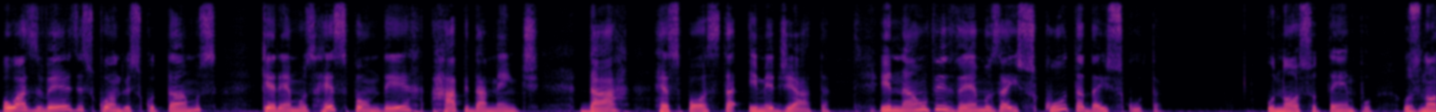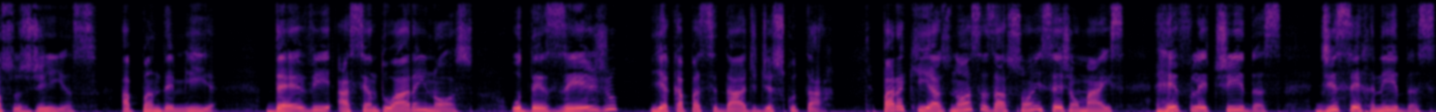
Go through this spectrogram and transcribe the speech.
Ou às vezes, quando escutamos, queremos responder rapidamente, dar resposta imediata e não vivemos a escuta da escuta. O nosso tempo, os nossos dias, a pandemia, deve acentuar em nós o desejo e a capacidade de escutar, para que as nossas ações sejam mais refletidas, discernidas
